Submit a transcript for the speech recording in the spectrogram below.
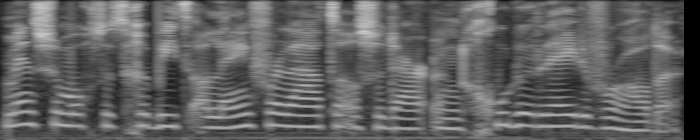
Mensen mochten het gebied alleen verlaten als ze daar een goede reden voor hadden.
